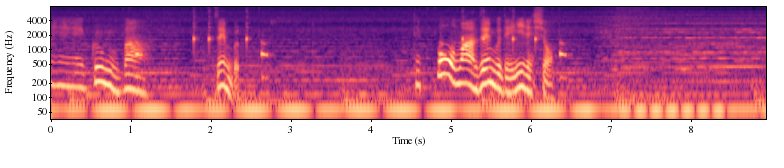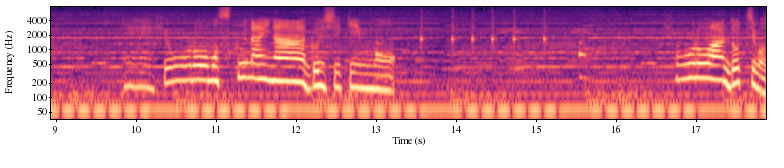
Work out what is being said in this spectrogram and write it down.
えー、群馬。全部。鉄砲まあ全部でいいでしょう。えー、兵糧も少ないな軍資金も。兵糧はどっちも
